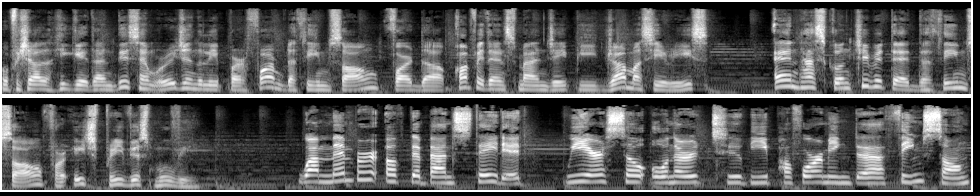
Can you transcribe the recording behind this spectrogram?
Official Hige Dandism originally performed the theme song for the Confidence Man JP drama series and has contributed the theme song for each previous movie. One member of the band stated, We are so honored to be performing the theme song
